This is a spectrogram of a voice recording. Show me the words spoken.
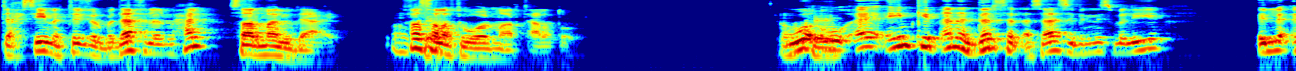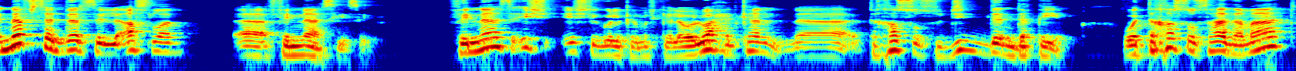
تحسين التجربة داخل المحل صار ما له داعي. okay. فصلت وول مارت على طول. ويمكن أنا الدرس الأساسي بالنسبة لي اللي نفس الدرس اللي أصلا آه، في الناس يصير. في الناس إيش إيش يقول لك المشكلة؟ لو الواحد كان آه، تخصصه جدا دقيق والتخصص هذا مات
